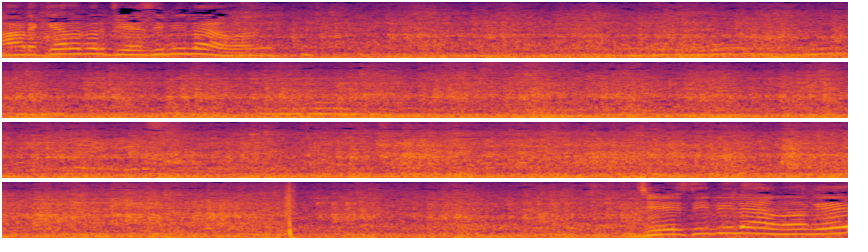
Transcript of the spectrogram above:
ਹਟ ਗਿਆ ਤਾਂ ਫਿਰ ਜੇਸੀਬੀ ਲੈ ਆਵਾਂਗੇ। ਜੇਸੀਬੀ ਲੈ ਆਵਾਂਗੇ।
